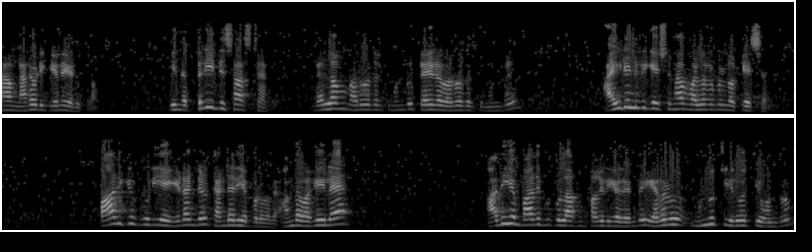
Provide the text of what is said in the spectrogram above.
நாம் நடவடிக்கைகளை எடுக்கிறோம். இந்த ப்ரீ டிசாஸ்டர் வெள்ளம் வருவதற்கு முன்பு பேரிடர் வருவதற்கு முன்பு ஐடென்டிபிகேஷன் ஆஃப் வல்லரபிள் லொக்கேஷன் பாதிக்கக்கூடிய இடங்கள் கண்டறியப்படுவது. அந்த வகையில அதிக பாதிப்புக்குள்ளாகும் பகுதிகள் என்று எழுநூ முன்னூற்றி இருபத்தி ஒன்றும்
